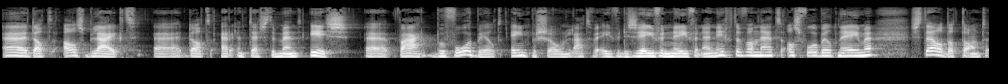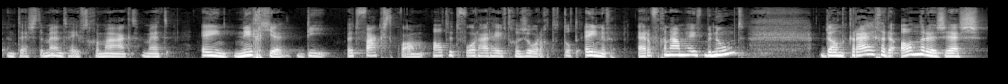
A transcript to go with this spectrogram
Uh, dat als blijkt uh, dat er een testament is waar bijvoorbeeld één persoon, laten we even de zeven neven en nichten van net als voorbeeld nemen. Stel dat tante een testament heeft gemaakt met één nichtje die het vaakst kwam, altijd voor haar heeft gezorgd, tot één erfgenaam heeft benoemd. Dan krijgen de andere zes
